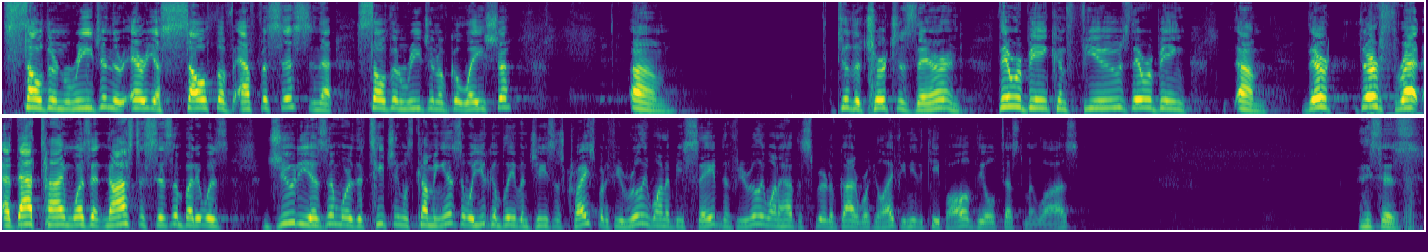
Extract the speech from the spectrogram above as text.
southern region, the area south of Ephesus, in that southern region of Galatia, um, to the churches there, and they were being confused. They were being, um, their, their threat at that time wasn't Gnosticism, but it was Judaism, where the teaching was coming in. So, well, you can believe in Jesus Christ, but if you really want to be saved, and if you really want to have the Spirit of God working in life, you need to keep all of the Old Testament laws. And he says,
